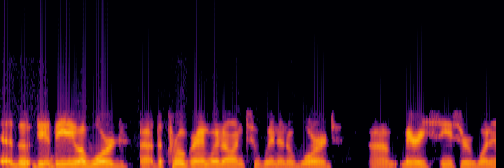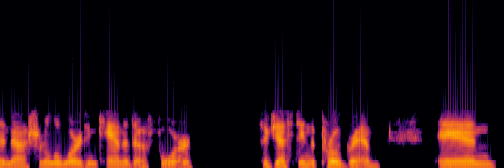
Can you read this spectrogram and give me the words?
the the, the award uh, the program went on to win an award. Um, Mary Caesar won a national award in Canada for suggesting the program, and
